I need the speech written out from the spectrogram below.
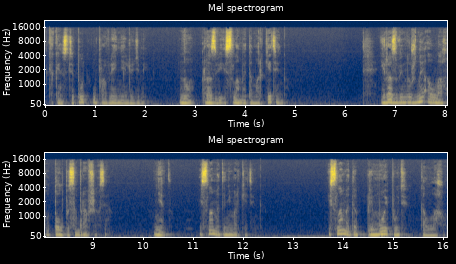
как институт управления людьми. Но разве ислам — это маркетинг? И разве нужны Аллаху толпы собравшихся? Нет, ислам — это не маркетинг. Ислам — это прямой путь к Аллаху,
